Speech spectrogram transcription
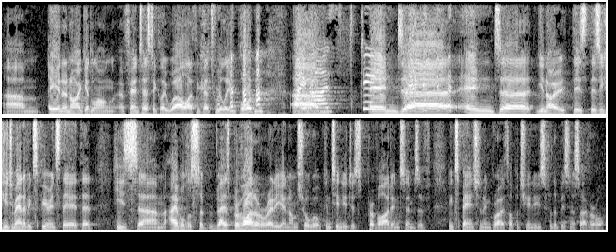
Um, Ian and I get along fantastically well. I think that's really important. Bye, um, and uh, and uh, you know, there's there's a huge amount of experience there that he's um, able to has provided already, and I'm sure will continue to provide in terms of expansion and growth opportunities for the business overall.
